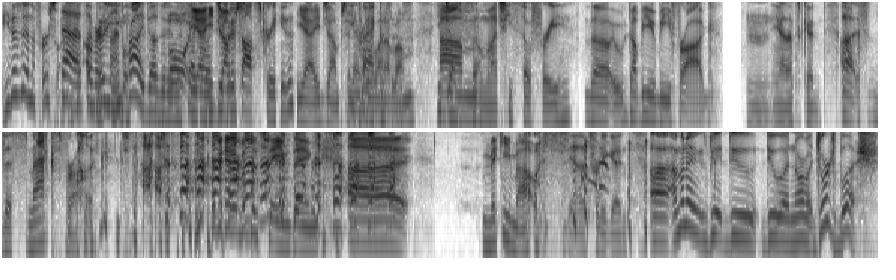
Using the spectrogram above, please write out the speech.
he does it in the first one. That's the Oh, but first he one. probably does it in the second yeah, one he too, but it's jumps- off screen. Yeah, he jumps in He every practices. one of them. He jumps Um, so much. He's so free. The WB frog. Mm, yeah, that's good. Uh, the smacks frog. Stop. We're gonna end up with the same thing. Uh, Mickey Mouse. yeah, that's pretty good. Uh, I'm gonna do do a normal George Bush,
